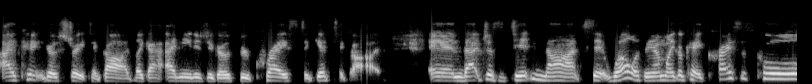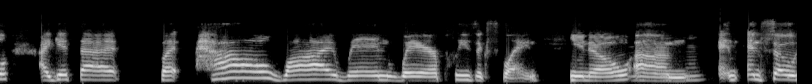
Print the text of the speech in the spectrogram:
I couldn't go straight to God. Like I, I, needed to go through Christ to get to God. And that just did not sit well with me. I'm like, okay, Christ is cool. I get that. But how, why, when, where? Please explain. You know, um, mm-hmm. and and so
